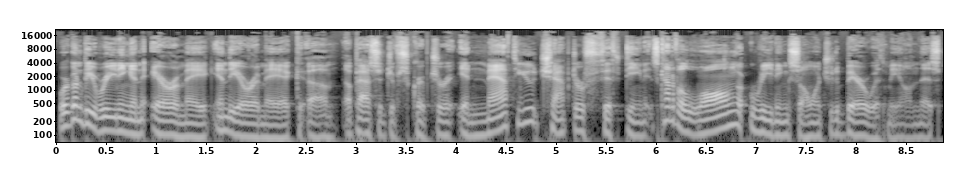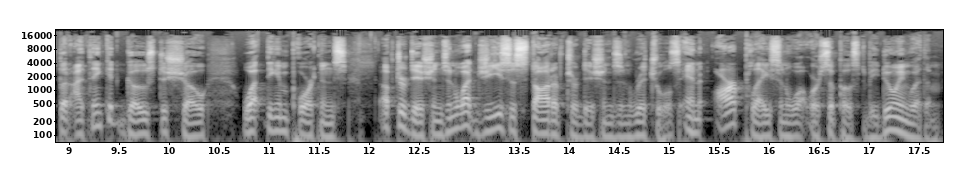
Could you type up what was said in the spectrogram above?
We're going to be reading in Aramaic, in the Aramaic, uh, a passage of Scripture in Matthew chapter 15. It's kind of a long reading, so I want you to bear with me on this, but I think it goes to show what the importance of traditions and what Jesus thought of traditions and rituals and our place and what we're supposed to be doing with them.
